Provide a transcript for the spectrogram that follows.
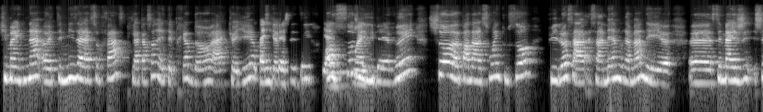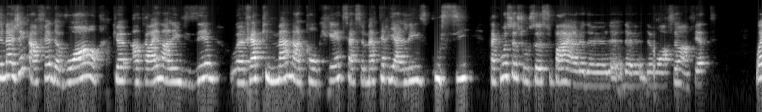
qui maintenant a été mise à la surface, puis la personne a été prête d'un à accueillir parce qu'elle s'est dit oh, ça, je l'ai libéré, ça, euh, pendant le soin, tout ça. Puis là, ça, ça amène vraiment des. Euh, euh, c'est magique, c'est magique, en fait, de voir qu'en travaillant dans l'invisible, rapidement, dans le concret, ça se matérialise aussi. Fait que moi, ça, je trouve ça super de, de, de voir ça, en fait. Oui,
